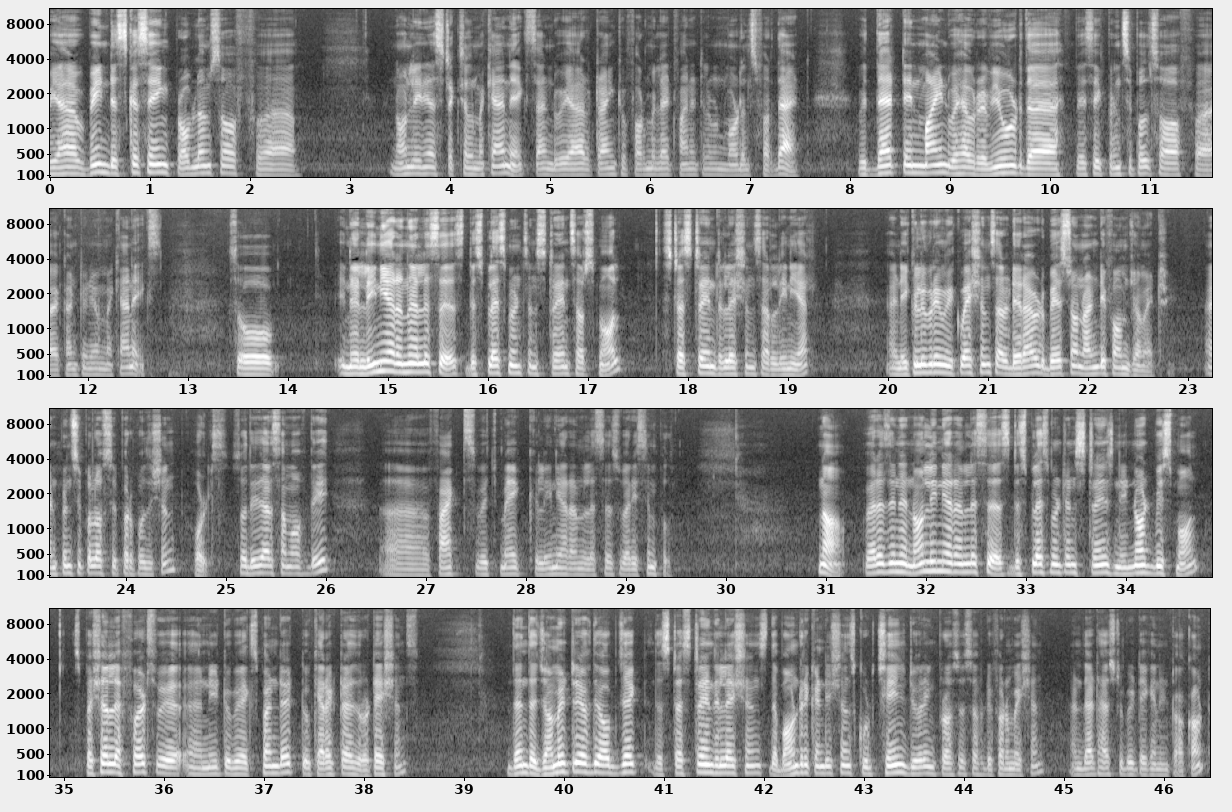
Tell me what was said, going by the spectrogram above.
We have been discussing problems of uh, nonlinear structural mechanics and we are trying to formulate finite element models for that. With that in mind we have reviewed the basic principles of uh, continuum mechanics. So, in a linear analysis displacements and strains are small, stress strain relations are linear and equilibrium equations are derived based on undeformed geometry and principle of superposition holds. So, these are some of the uh, facts which make linear analysis very simple. Now, whereas in a nonlinear analysis displacement and strains need not be small, special efforts we, uh, need to be expended to characterize rotations. Then the geometry of the object, the stress strain relations, the boundary conditions could change during process of deformation and that has to be taken into account.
